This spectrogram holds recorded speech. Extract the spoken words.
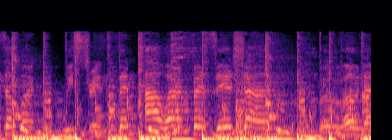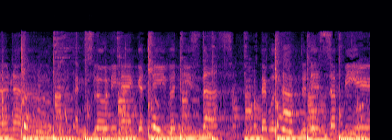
Days of work, we strengthen our position. Whoa, whoa, no, no. And slowly negativities thus, they will have to disappear.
